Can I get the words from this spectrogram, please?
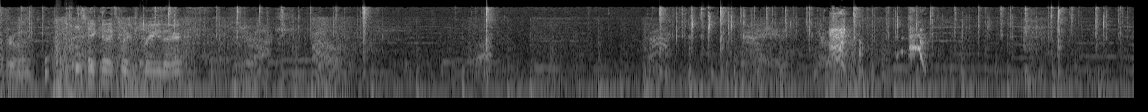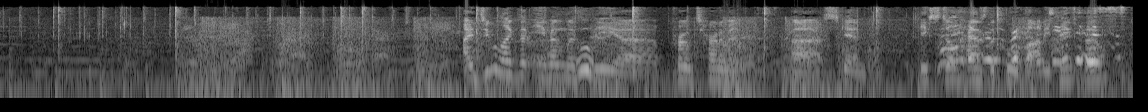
Everyone taking a quick breather. I do like that even with Ooh. the uh, pro tournament uh, skin, he still has the cool body paint though.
